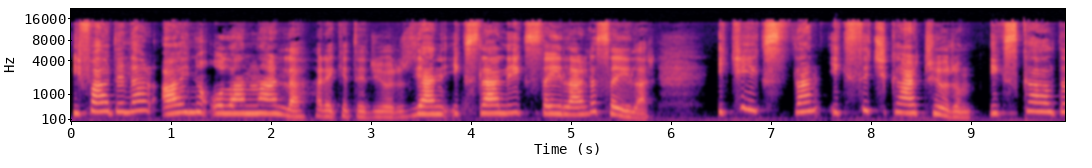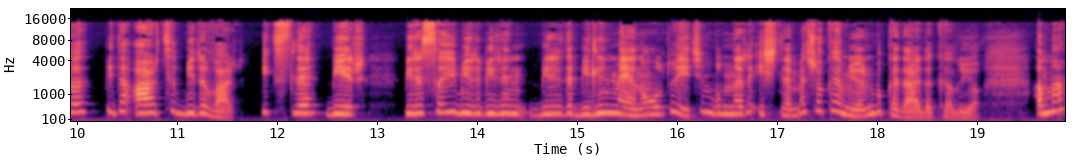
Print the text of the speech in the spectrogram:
İfadeler aynı olanlarla hareket ediyoruz. Yani x'lerle x sayılarla sayılar. 2x'ten x'i çıkartıyorum. x kaldı. Bir de artı 1'i var. x ile 1, biri sayı biri, birin, biri de bilinmeyen olduğu için bunları işleme sokamıyorum. Bu kadar da kalıyor. Ama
